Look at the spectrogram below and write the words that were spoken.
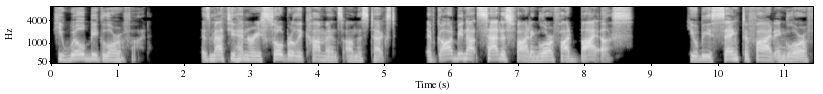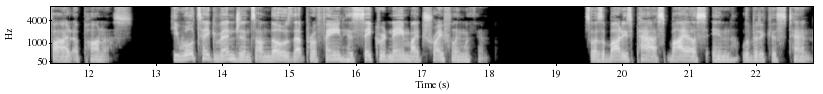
He will be glorified. As Matthew Henry soberly comments on this text, if God be not satisfied and glorified by us, he will be sanctified and glorified upon us. He will take vengeance on those that profane his sacred name by trifling with him. So, as the bodies pass by us in Leviticus 10,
